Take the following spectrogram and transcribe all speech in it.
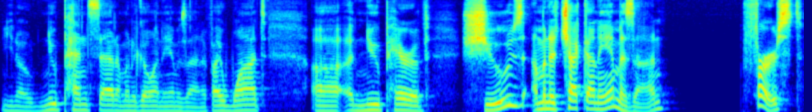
you know, new pen set, I'm going to go on Amazon. If I want uh, a new pair of shoes, I'm going to check on Amazon first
